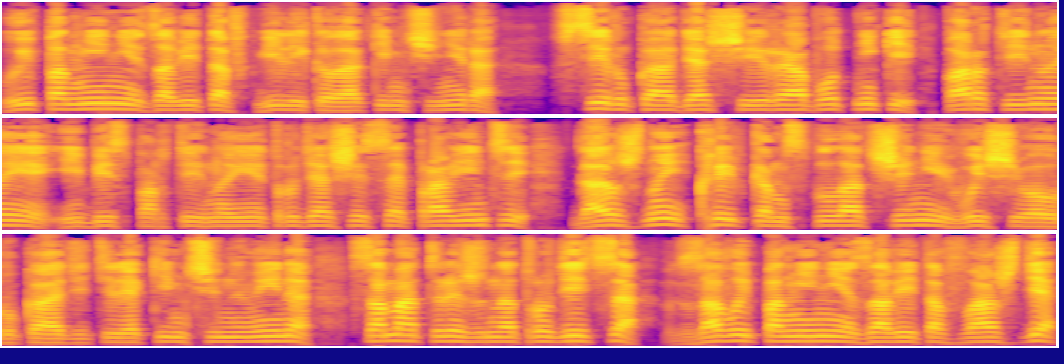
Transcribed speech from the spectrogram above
в выполнении заветов великого Ким Чен Ира – все руководящие работники, партийные и беспартийные трудящиеся провинции должны в крепком сплочении высшего руководителя Ким Чен Ына самоотверженно трудиться за выполнение заветов вождя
